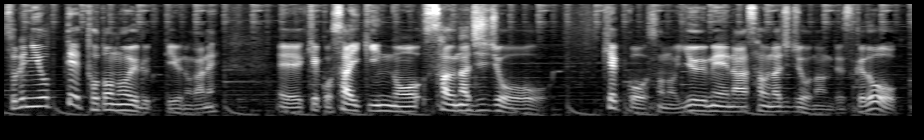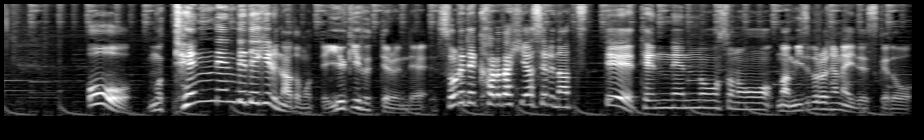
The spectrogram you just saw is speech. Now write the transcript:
それによって整えるっていうのがね、えー結構最近のサウナ事情結構その有名なサウナ事情なんですけどをもう天然でできるなと思って雪降ってるんでそれで体冷やせるなっつって天然のその、まあ、水風呂じゃないですけど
